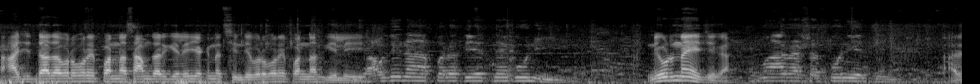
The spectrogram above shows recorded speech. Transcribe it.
अजित दादा बरोबर पन्नास आमदार गेले एकनाथ शिंदे बरोबर पन्नास गेले. जाऊ दे ना परत येत नाही कोणी. निवडून नाही यायचे का? महाराष्ट्रात कोणी येत नाही. अरे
